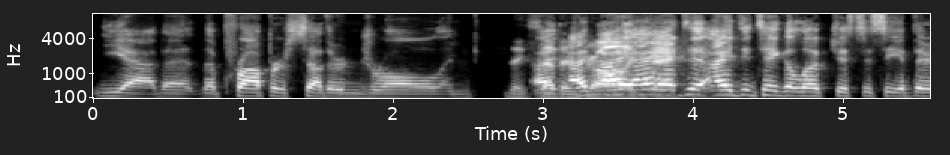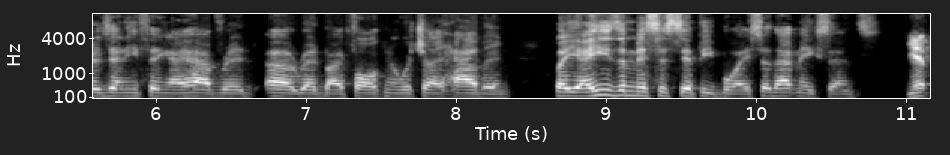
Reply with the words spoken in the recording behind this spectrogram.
Yeah, the the proper southern drawl and the southern I, drawl. I, I, exactly. I, had to I had to take a look just to see if there's anything I have read uh, read by Faulkner, which I haven't. But yeah, he's a Mississippi boy, so that makes sense. Yep.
